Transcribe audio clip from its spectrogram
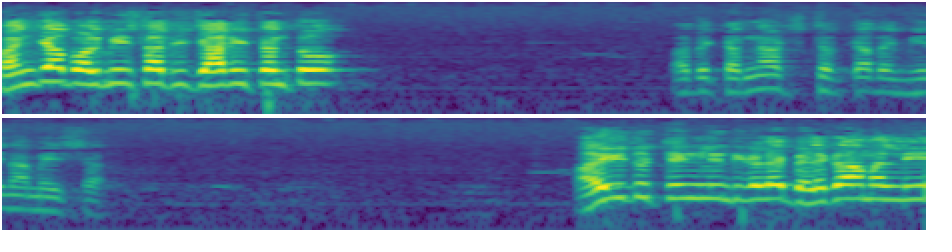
ಪಂಜಾಬ್ ಒಳ ಮೀಸಲಾತಿ ಜಾರಿ ತಂತು. ಅದು ಕರ್ನಾಟಕ ಸರ್ಕಾರದ ಮೀನಾಮೇಷ. ಐದು ತಿಂಗಳಿಂದಗಳೇ ಬೆಳಗಾಮಲ್ಲಿ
